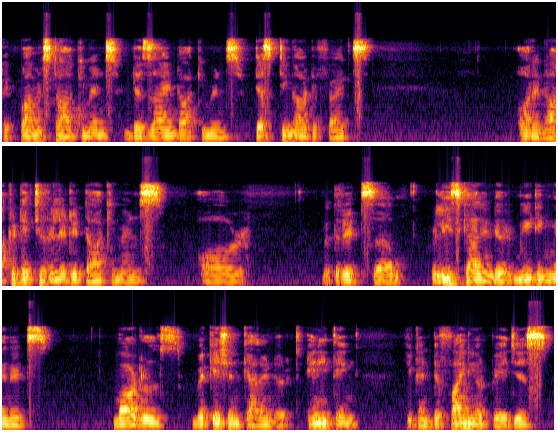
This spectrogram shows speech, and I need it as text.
requirements documents, design documents, testing artifacts or an architecture related documents or whether it's a release calendar, meeting minutes, models, vacation calendar, anything. You can define your pages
